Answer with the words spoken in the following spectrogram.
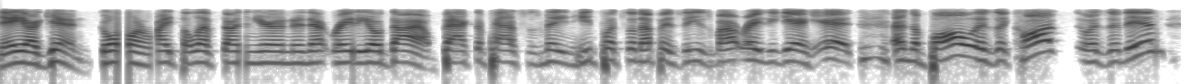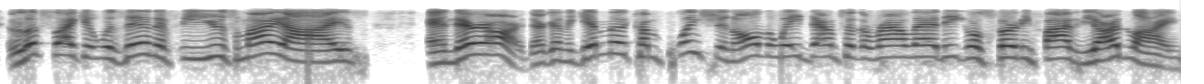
They again going right to left on your internet radio dial. Back to pass is made. And he puts it up as he's about ready to get hit. And the ball is it caught? Was it in? It looks like it was in if you use my eyes. And there are. They're going to give him a completion all the way down to the Rowlett Eagles 35 yard line.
